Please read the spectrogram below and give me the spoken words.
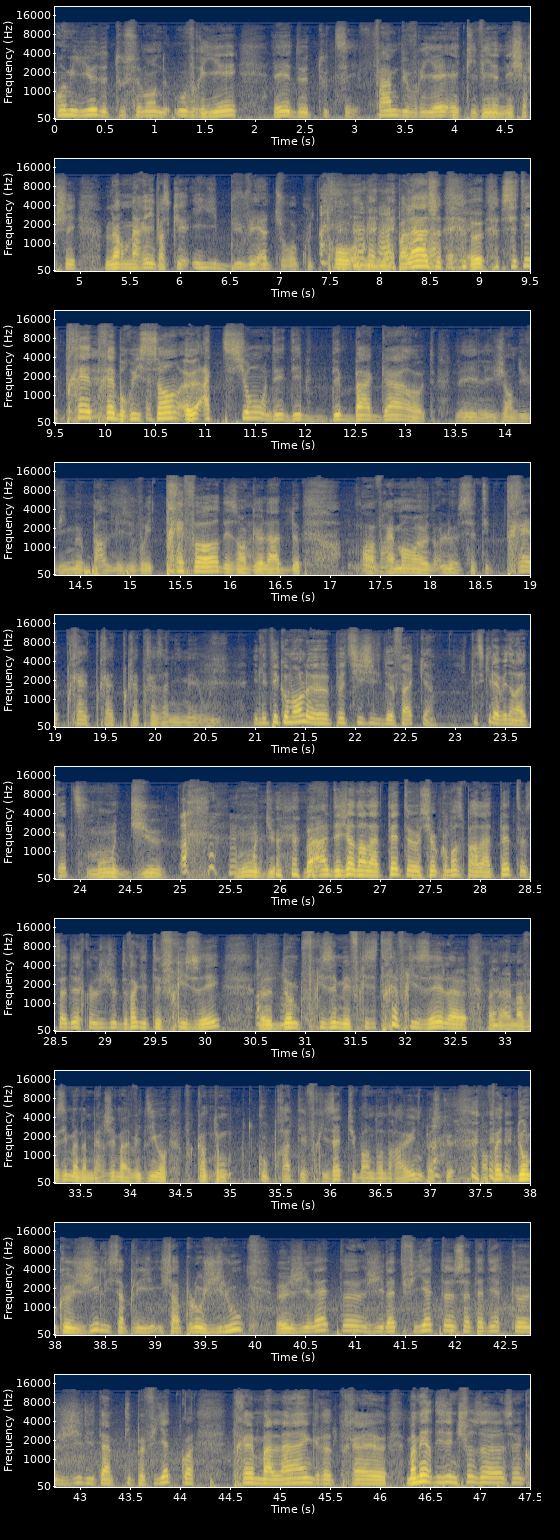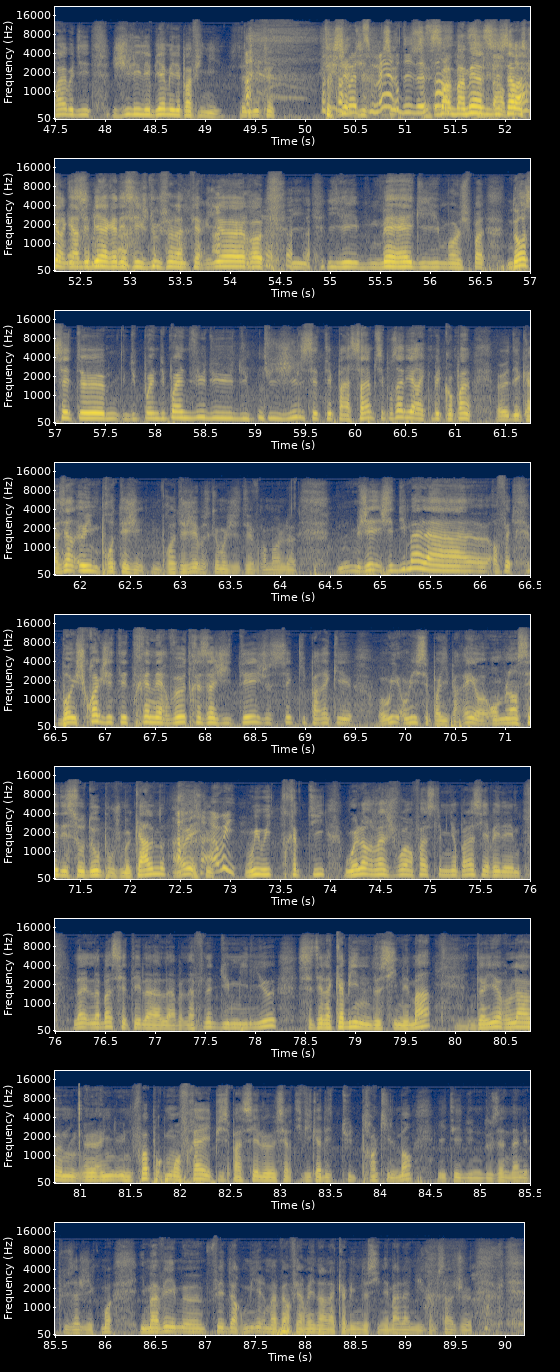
au milieu de tout ce monde ouvrier et de toutes ces femmes d'ouvriers et qui viennent chercher leur mari parce qu'ils buvaient un toujours coup de trop au Mignon Palace. Euh, C'était très très bruissant. Euh, action, des, des, des bagarres. Les, les gens du Vimeux parlent des ouvriers très forts, des engueulades. De... Oh, vraiment, euh, c'était très très très très très animé, oui. Il était comment le petit Gilles Defac Qu'est-ce qu'il avait dans la tête Mon Dieu, mon Dieu. Bah, déjà dans la tête, euh, si on commence par la tête, c'est-à-dire que le jeu de vague était frisé, euh, donc frisé, mais frisé, très frisé. là. Madame- ma voisine, Madame Berger, m'avait dit oh, quand on coupera tes frisettes, tu m'en donneras une, parce que en fait, donc Gilles, il s'appelait, il s'appelait Gilou, euh, Gillette, euh, Gillette fillette, euh, c'est-à-dire que Gilles était un petit peu fillette, quoi, très malingre, très. euh, Ma mère disait une chose, euh, c'est incroyable, elle dit Gilles, il est bien, mais il n'est pas fini. C'est-à-dire que Votre mère disait c'est ça Ma, ma mère C'est disait ça parce que regardez bien, regardez ses genoux sur l'intérieur, euh, il, il est maigre, il mange pas. Non, c'est euh, du point du point de vue du, du petit Gilles, c'était pas simple. C'est pour ça dire avec mes copains euh, des casernes, eux ils me protégeaient, ils me protégeaient parce que moi j'étais vraiment le. J'ai du mal à. En fait, bon, je crois que j'étais très nerveux, très agité. Je sais qu'il paraît que oui, oui, c'est pas il paraît. On me lançait des seaux d'eau pour que je me calme. Ah oui. Ah oui, Oui, oui, très petit. Ou alors là, je vois en face le Mignon Palace, il y avait les... là- là-bas, c'était la, la- la fenêtre du milieu, c'était la cabine de cinéma. D'ailleurs, là, euh, une, une fois pour que mon frère puisse passer le certificat d'études tranquillement, il était d'une douzaine d'années plus âgé que moi, il m'avait euh, fait dormir, il m'avait enfermé dans la cabine de cinéma la nuit, comme ça, je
